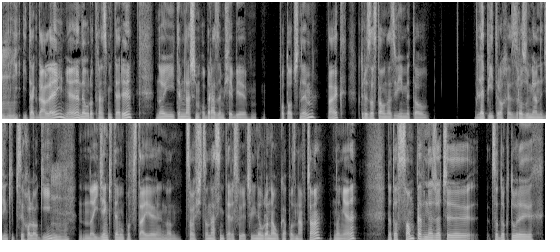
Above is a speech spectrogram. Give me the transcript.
mhm. i, i, tak dalej, nie? neurotransmitery, no i tym naszym obrazem siebie potocznym, tak, który został, nazwijmy to, lepiej trochę zrozumiany dzięki psychologii, mhm. no i dzięki temu powstaje no, coś, co nas interesuje, czyli neuronauka poznawcza, no nie? No to są pewne rzeczy, co do których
